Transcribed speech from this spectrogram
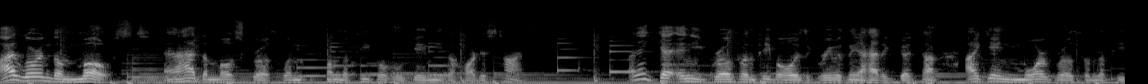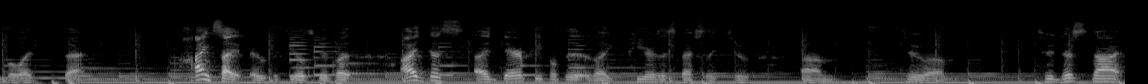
I learned the most and I had the most growth when from the people who gave me the hardest time. I didn't get any growth from the people always agree with me. I had a good time. I gained more growth from the people I, that. Hindsight, it feels good, but I just I dare people to like peers especially to, um, to um, to just not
